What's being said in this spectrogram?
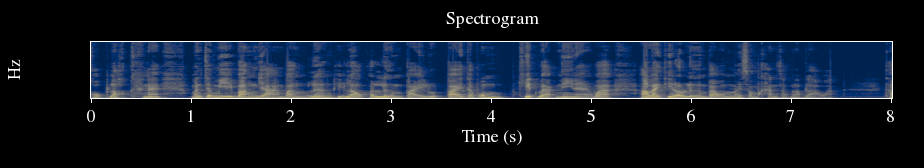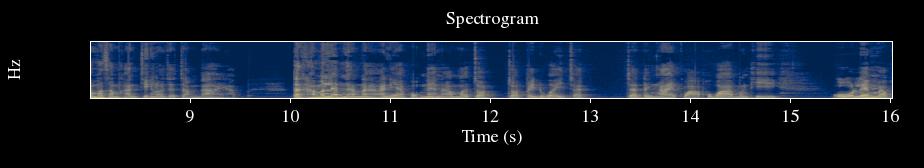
ครบหรอกนะ มันจะมีบางอย่างบางเรื่องที่เราก็ลืมไปหลุดไป แต่ผมคิดแบบนี้นะว่าอะไรที่เราลืมแปลว่าไม่สำคัญสำหรับเราอะถ้ามันสำคัญจริงเราจะจำได้ครับ แต่ถ้ามันเล่มหนาๆเนี่ยผมแนะนำว่าจดจดไปด้วยจะ จะได้ง่ายกว่า เพราะว่าบางทีโอ้เล่มแบบ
